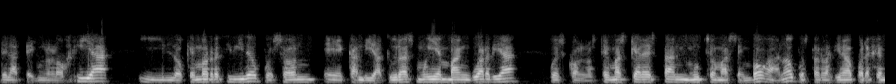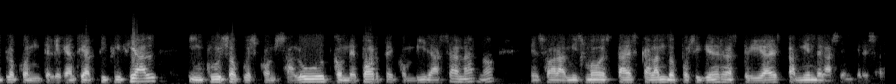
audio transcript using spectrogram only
de la tecnología, y lo que hemos recibido pues son candidaturas muy en vanguardia pues con los temas que ahora están mucho más en boga, ¿no? Pues relacionado, por ejemplo, con inteligencia artificial, incluso pues con salud, con deporte, con vida sana, ¿no? Eso ahora mismo está escalando posiciones en las prioridades también de las empresas.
